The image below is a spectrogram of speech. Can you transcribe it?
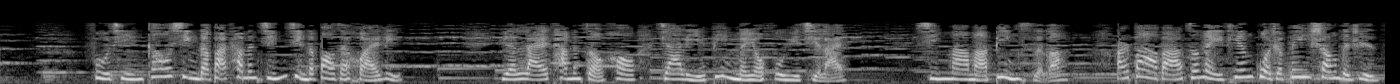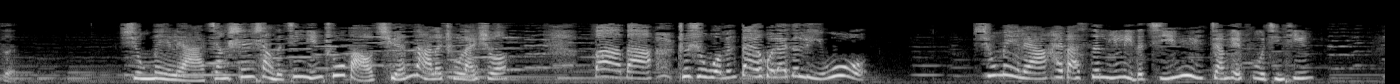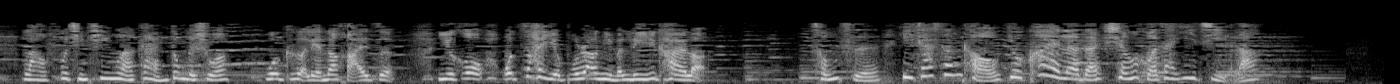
父亲高兴的把他们紧紧的抱在怀里。原来他们走后，家里并没有富裕起来，新妈妈病死了，而爸爸则每天过着悲伤的日子。兄妹俩将身上的金银珠宝全拿了出来，说：“爸爸，这是我们带回来的礼物。”兄妹俩还把森林里的奇遇讲给父亲听。老父亲听了，感动的说：“我可怜的孩子，以后我再也不让你们离开了。”从此，一家三口又快乐的生活在一起了。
